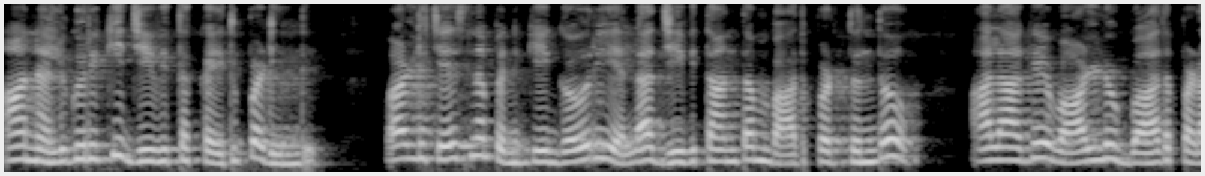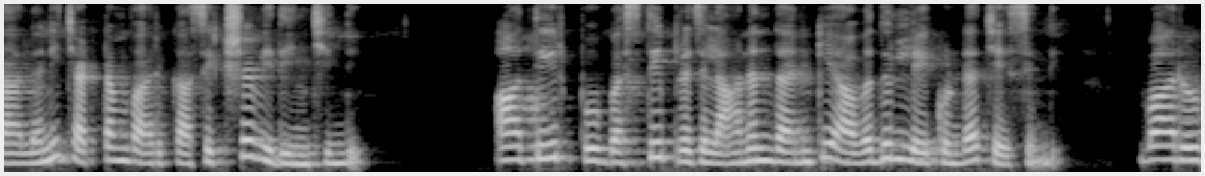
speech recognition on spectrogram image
ఆ నలుగురికి జీవిత ఖైదు పడింది. వాళ్ళు చేసిన పనికి గౌరీ ఎలా జీవితాంతం బాధపడుతుందో అలాగే వాళ్ళు బాధపడాలని చట్టం వారికి ఆ శిక్ష విధించింది. ఆ తీర్పు బస్తీ ప్రజల ఆనందానికి అవధులు లేకుండా చేసింది. వారు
